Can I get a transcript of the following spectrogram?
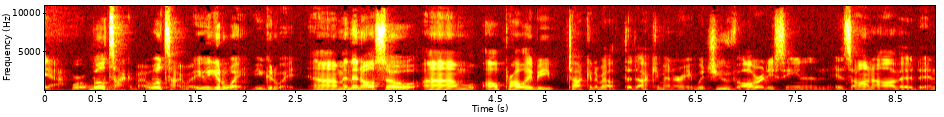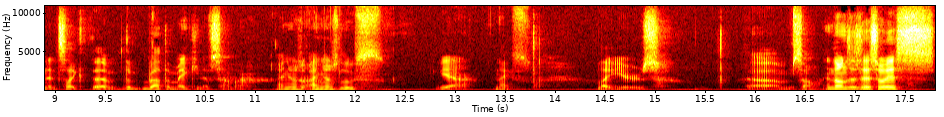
yeah, we're, we'll talk about it. We'll talk about it. You could wait. You could wait. Um, and then also, um, I'll probably be talking about the documentary, which you've already seen, and it's on Ovid, and it's like the, the about the making of Zama. años, años luz. Yeah, Nice. light years. Um, so, entonces eso es.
